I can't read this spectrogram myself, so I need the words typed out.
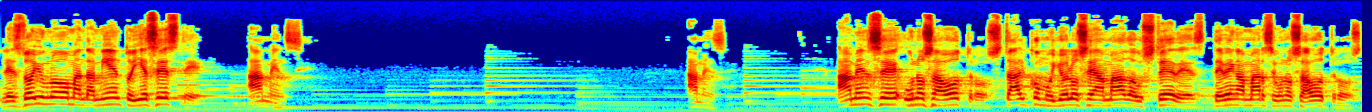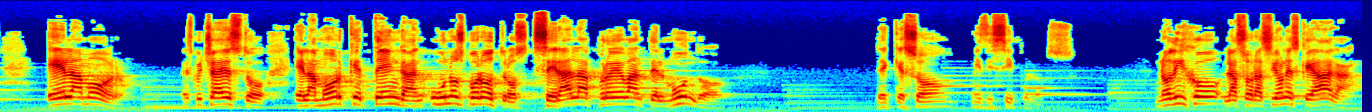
les doy un nuevo mandamiento, y es este, ámense. Ámense. Ámense unos a otros, tal como yo los he amado a ustedes, deben amarse unos a otros. El amor, escucha esto, el amor que tengan unos por otros será la prueba ante el mundo de que son mis discípulos. No dijo las oraciones que hagan,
